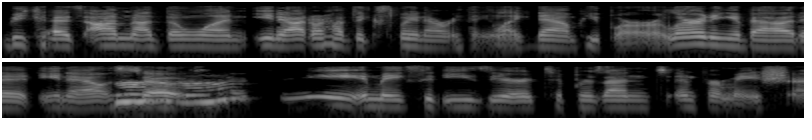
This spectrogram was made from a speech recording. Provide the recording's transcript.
because I'm not the one. You know, I don't have to explain everything. Like now, people are learning about it. You know, so, Mhm. Me, it makes it easier to present information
